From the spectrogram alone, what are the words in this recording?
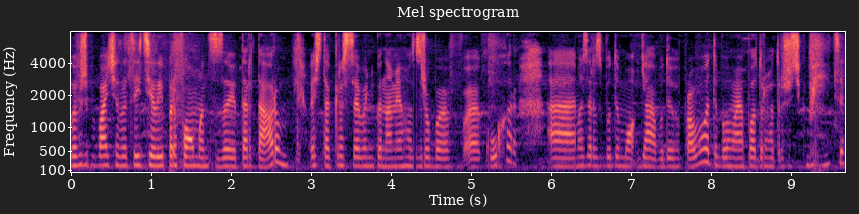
Ви вже побачили цей цілий перформанс з тартаром. Ось так красивенько нам його зробив е, кухар. Е, Ми зараз будемо. Я буду його пробувати, бо моя подруга трошечки боїться.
